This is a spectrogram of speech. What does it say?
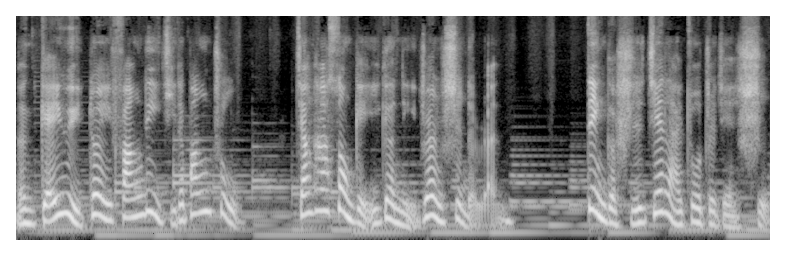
能给予对方立即的帮助，将它送给一个你认识的人。定个时间来做这件事。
